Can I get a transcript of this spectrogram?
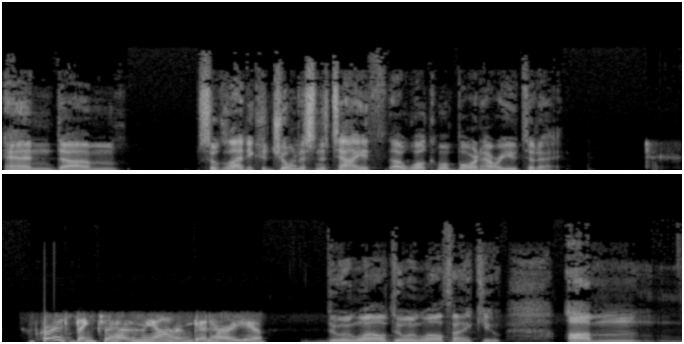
And um, so glad you could join us. Natalia, uh, welcome aboard. How are you today? Of course. Thanks for having me on. I'm good. How are you? Doing well, doing well, thank you. Um,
